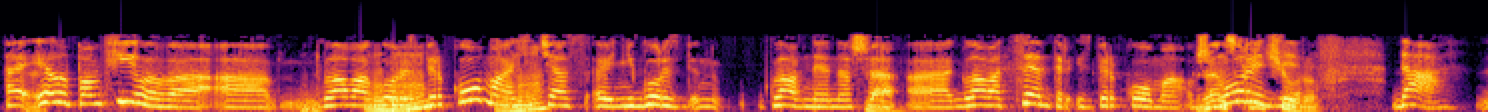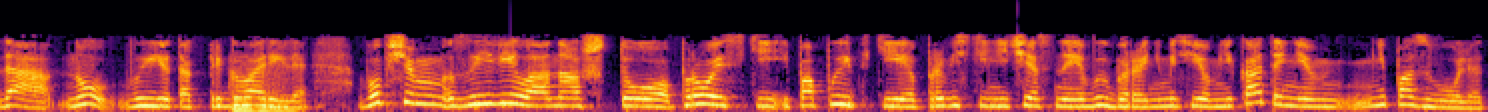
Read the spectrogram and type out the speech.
А, Элла Памфилова, а, глава Мгм. горосберкома, Мгм. сейчас э, не горосбер, ну, главная наша, Да. а, глава центр избиркома в Женский городе. Чуров. Да, да, ну, вы ее так приговорили. В общем, заявила она, что происки и попытки провести нечестные выборы ни мытьем, ни катанием не позволят.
